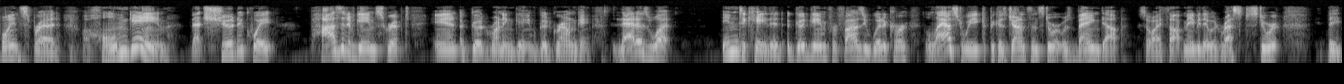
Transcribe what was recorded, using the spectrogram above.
point spread, a home game, that should equate positive game script and a good running game, good ground game. That is what indicated a good game for Fozzy Whittaker last week because Jonathan Stewart was banged up. So I thought maybe they would rest Stewart. They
